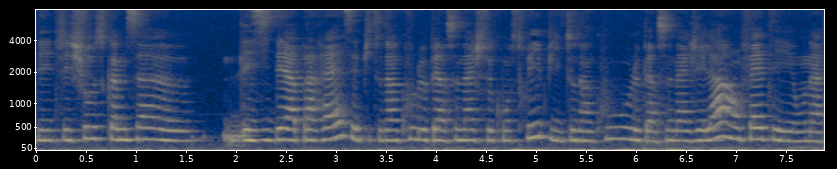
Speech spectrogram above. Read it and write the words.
des, choses comme ça, euh, les idées apparaissent, et puis tout d'un coup, le personnage se construit, puis tout d'un coup, le personnage est là, en fait, et on a.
